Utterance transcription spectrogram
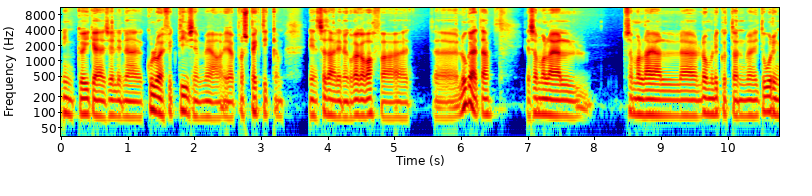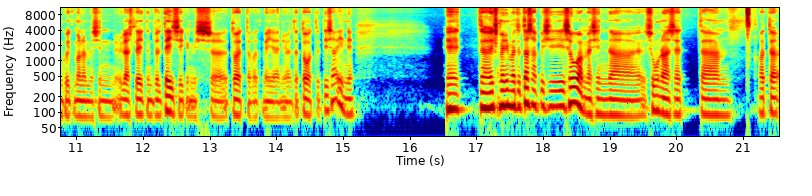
ning kõige selline kuluefektiivsem ja, ja prospektikam. nii et seda oli nagu väga vahva, et äh, lugeda ja samal ajal samal ajal äh, loomulikult on neid uuringuid, me oleme siin üles leidnud veel teisigi, mis äh, toetavad meie nii-öelda toote disaini, et äh, eks me niimoodi tasapisi sõuame sinna suunas, et äh, vaata,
